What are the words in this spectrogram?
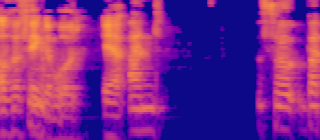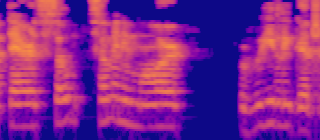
of a fingerboard. fingerboard. Yeah, and so but there are so so many more really good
